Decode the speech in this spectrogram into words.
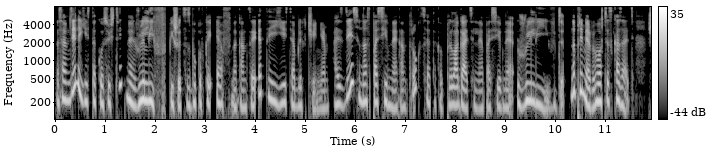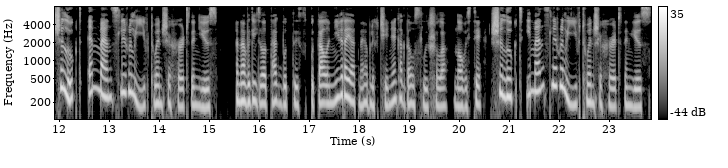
На самом деле есть такое существительное relief, пишется с буковкой F на конце. Это и есть облегчение. А здесь у нас пассивная конструкция, такое прилагательное пассивное relieved. Например, вы можете сказать She looked immensely relieved when she heard the news. Она выглядела так, будто испытала невероятное облегчение, когда услышала новости. She looked immensely relieved when she heard the news.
